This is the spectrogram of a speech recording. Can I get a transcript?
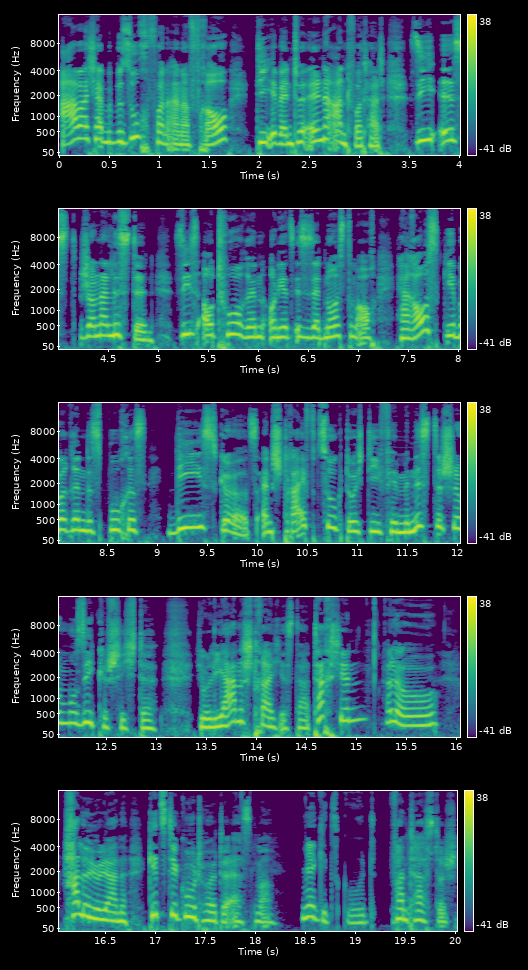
Aber ich habe Besuch von einer Frau, die eventuell eine Antwort hat. Sie ist Journalistin, sie ist Autorin und jetzt ist sie seit neuestem auch Herausgeberin des Buches These Girls, ein Streifzug durch die feministische Musikgeschichte. Juliane Streich ist da. Tachchen. Hallo. Hallo Juliane. Geht's dir gut heute erstmal? Mir geht's gut. Fantastisch.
